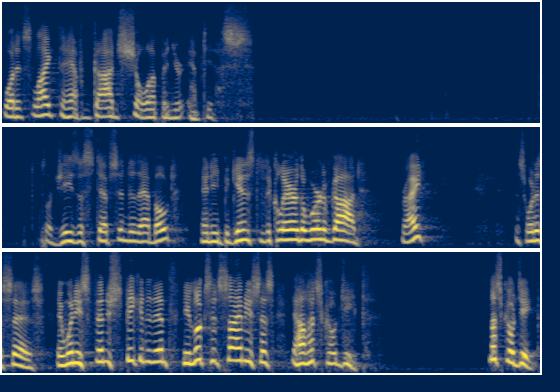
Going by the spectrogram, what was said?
what it's like to have God show up in your emptiness. So Jesus steps into that boat and he begins to declare the word of God, right? That's what it says. And when he's finished speaking to them, he looks at Simon and he says, Now let's go deep. Let's go deep.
